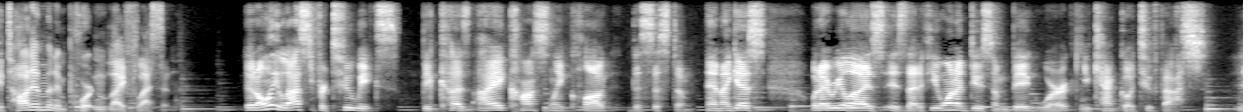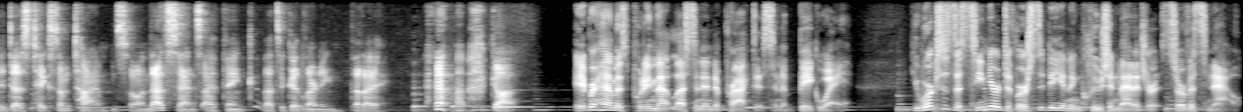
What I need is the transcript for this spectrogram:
It taught him an important life lesson. It only lasted for two weeks because I constantly clogged the system. And I guess what I realized is that if you want to do some big work, you can't go too fast. It does take some time. So, in that sense, I think that's a good learning that I got. Abraham is putting that lesson into practice in a big way. He works as a senior diversity and inclusion manager at ServiceNow,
